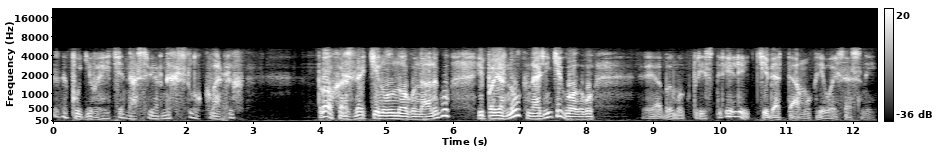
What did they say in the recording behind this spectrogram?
запугиваете нас, верных слуг ваших?» Прохор закинул ногу на ногу и повернул к Наденьке голову. «Я бы мог пристрелить тебя там, у кривой сосны.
